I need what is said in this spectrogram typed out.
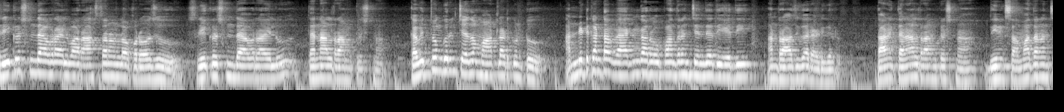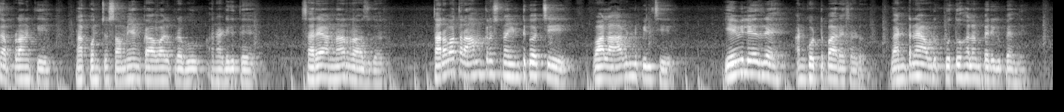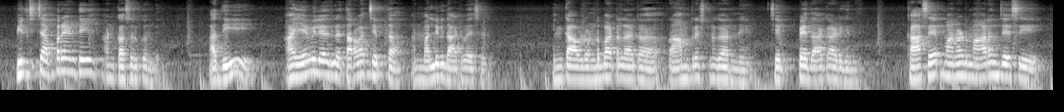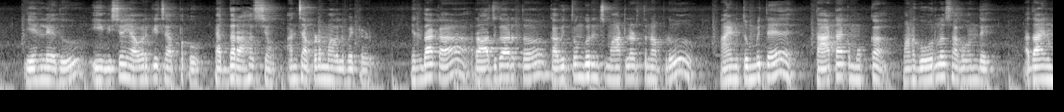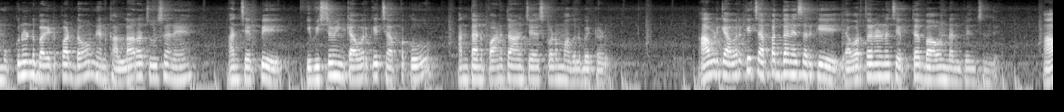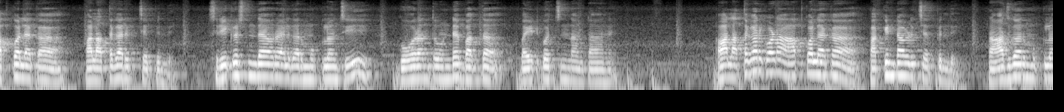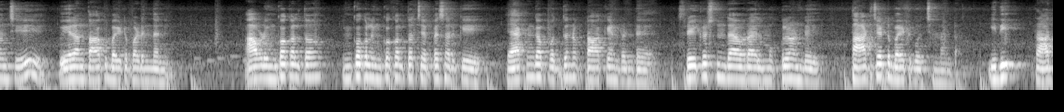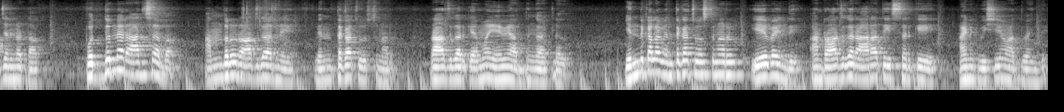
శ్రీకృష్ణదేవరాయలు వారి ఆస్థానంలో ఒకరోజు శ్రీకృష్ణదేవరాయలు తెనాలి రామకృష్ణ కవిత్వం గురించి ఏదో మాట్లాడుకుంటూ అన్నిటికంటే వేగంగా రూపాంతరం చెందేది ఏది అని రాజుగారు అడిగారు. దానికి తెనాలి రామకృష్ణ దీనికి సమాధానం చెప్పడానికి నాకు కొంచెం సమయం కావాలి ప్రభు అని అడిగితే సరే అన్నారు రాజుగారు. తర్వాత రామకృష్ణ ఇంటికి వచ్చి వాళ్ళ ఆవిడ్ని పిలిచి ఏమీ లేదులే అని కొట్టిపారేశాడు. వెంటనే ఆవిడ కుతూహలం పెరిగిపోయింది. పిలిచి చెప్పరేంటి? అని కసురుకుంది. అది ఆ ఏమీ లేదులే తర్వాత చెప్తా అని మళ్ళీ దాటివేశాడు. ఇంకా ఆవిడ ఉండబట్టలేక రామకృష్ణ గారిని చెప్పేదాకా అడిగింది. కాసేపు మనోడు మారం చేసి ఏం లేదు ఈ విషయం ఎవరికీ చెప్పకు పెద్ద రహస్యం అని చెప్పడం మొదలుపెట్టాడు. ఇందాక రాజుగారితో కవిత్వం గురించి మాట్లాడుతున్నప్పుడు ఆయన తుమ్మితే తాటాక ముక్క మన ఊర్లో సగం ఉంది. అది ఆయన ముక్కు నుండి బయటపడడం నేను కళ్ళారా చూశానే అని చెప్పి ఈ విషయం ఇంకెవరికీ చెప్పకు అని తన పని తాను చేసుకోవడం మొదలుపెట్టాడు. ఆవిడకి ఎవరికి చెప్పొద్దనేసరికి ఎవరితోనైనా చెప్తే బాగుండు అనిపించింది ఆపుకోలేక వాళ్ళ అత్తగారికి చెప్పింది. శ్రీకృష్ణదేవరాయలు గారి ముక్కులోంచి గోరంత ఉండే బద్ద బయటకు వచ్చిందంట అని. వాళ్ళ అత్తగారు కూడా ఆపుకోలేక పక్కింటి ఆవిడకి చెప్పింది. రాజుగారి ముక్కులోంచి వేరంత ఆకు బయటపడిందని. ఆవిడ ఇంకొకరితో ఇంకొకరు ఇంకొకరితో చెప్పేసరికి ఏకంగా పొద్దున్న టాక్ ఏంటంటే శ్రీకృష్ణదేవరాయల ముక్కులో నుండి తాటి చెట్టు బయటకు వచ్చిందంట. ఇది రాజ్యంలో టాక్. పొద్దున్నే రాజ్యసభ అందరూ రాజుగారిని వింతగా చూస్తున్నారు. రాజుగారికి ఏమో ఏమీ అర్థం కావట్లేదు. ఎందుకు అలా వింతగా చూస్తున్నారు? ఏవైంది అని రాజుగారు ఆరా తీసేసరికి ఆయనకు విషయం అర్థమైంది.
